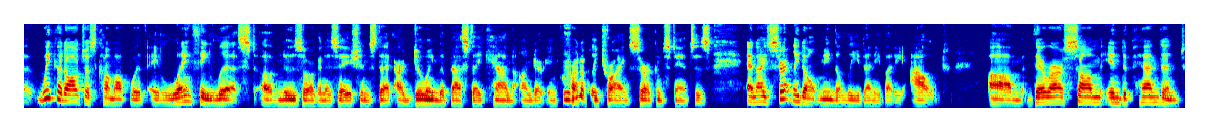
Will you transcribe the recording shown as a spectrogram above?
uh, we could all just come up with a lengthy list of news organizations that are doing the best they can under mm-hmm. incredibly mm-hmm. trying circumstances. And I certainly don't mean to leave anybody out. Um, there are some independent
